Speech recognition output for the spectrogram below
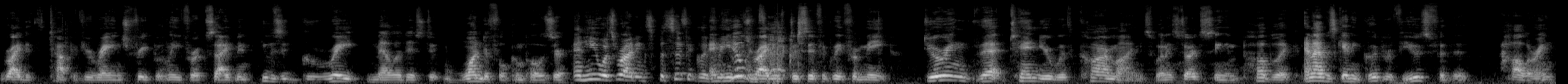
write at the top of your range frequently for excitement. He was a great melodist, a wonderful composer And he was writing specifically for and he was in writing fact. specifically for me. During that tenure with Carmines, when I started singing in public, and I was getting good reviews for the hollering,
